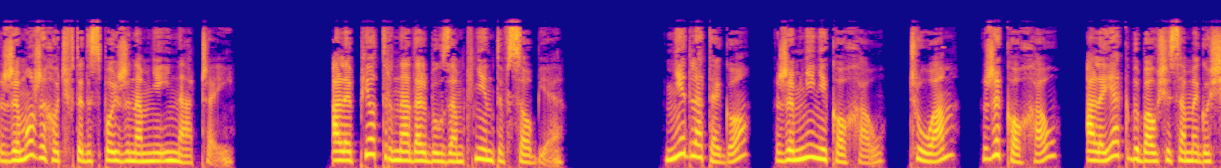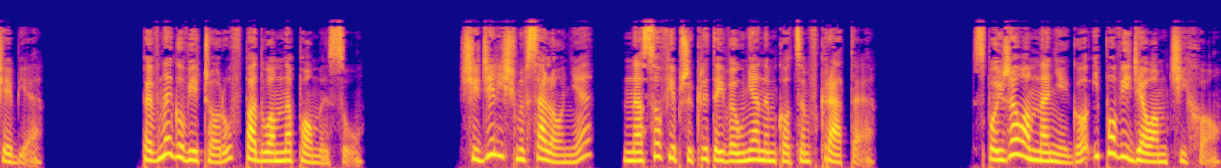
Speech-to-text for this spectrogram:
że może choć wtedy spojrzy na mnie inaczej. Ale Piotr nadal był zamknięty w sobie. Nie dlatego, że mnie nie kochał, czułam, że kochał, ale jakby bał się samego siebie. Pewnego wieczoru wpadłam na pomysł. Siedzieliśmy w salonie, na sofie przykrytej wełnianym kocem w kratę. Spojrzałam na niego i powiedziałam cicho.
